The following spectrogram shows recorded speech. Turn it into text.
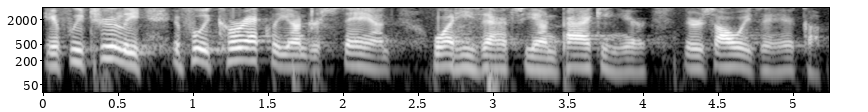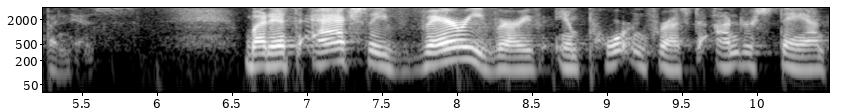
If we truly, if we correctly understand what he's actually unpacking here, there's always a hiccup in this. But it's actually very, very important for us to understand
